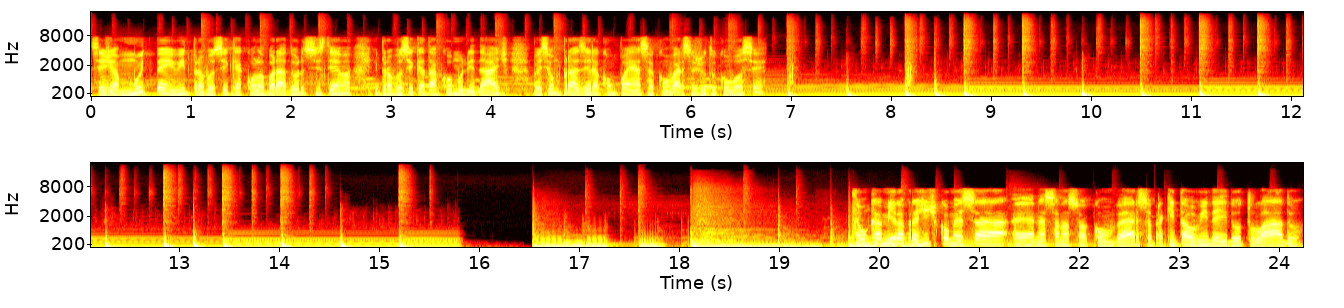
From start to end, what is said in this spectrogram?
Seja muito bem-vindo para você que é colaborador do sistema e para você que é da comunidade. Vai ser um prazer acompanhar essa conversa junto com você. Camila, para a gente começar é, nessa nossa conversa, para quem está ouvindo aí do outro lado,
